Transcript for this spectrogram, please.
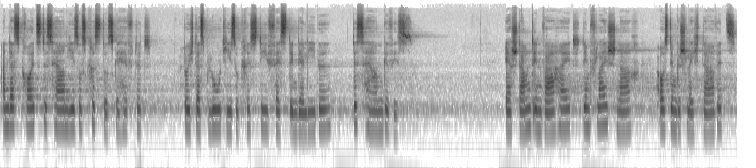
an das Kreuz des Herrn Jesus Christus geheftet, durch das Blut Jesu Christi fest in der Liebe des Herrn gewiss. Er stammt in Wahrheit dem Fleisch nach aus dem Geschlecht Davids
